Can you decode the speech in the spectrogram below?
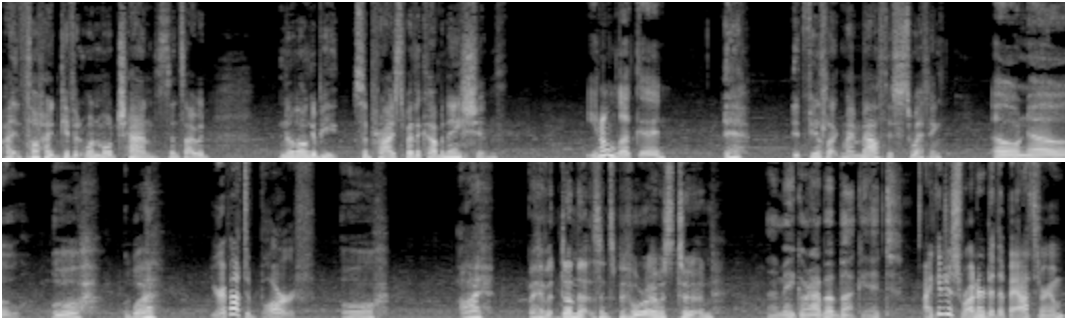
I thought I'd give it one more chance, since I would no longer be surprised by the combination. You don't look good. Ugh, it feels like my mouth is sweating. Oh no. Oh, what? You're about to barf. Oh, I. I haven't done that since before I was turned. Let me grab a bucket. I can just run her to the bathroom.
